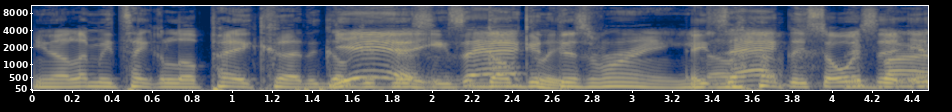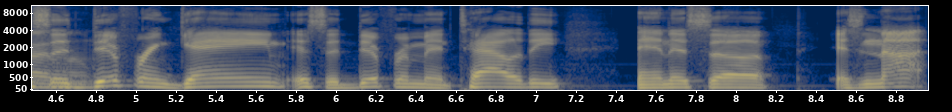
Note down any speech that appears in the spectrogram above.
you know, let me take a little pay cut to go Yeah, get this, go get this ring. you know? Exactly. So it's a it's a them. different game. It's a different mentality, and it's a it's not.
